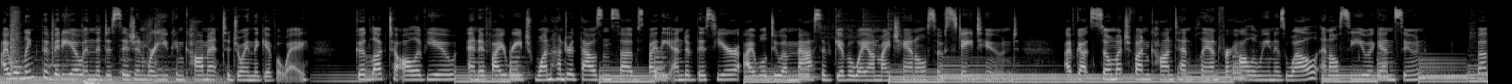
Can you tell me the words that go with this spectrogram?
I will link the video in the decision where you can comment to join the giveaway. Good luck to all of you, and if I reach 100,000 subs by the end of this year, I will do a massive giveaway on my channel, so stay tuned. I've got so much fun content planned for Halloween as well, and I'll see you again soon. Bye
